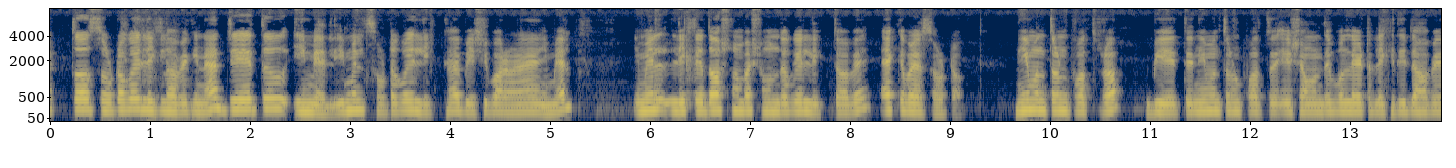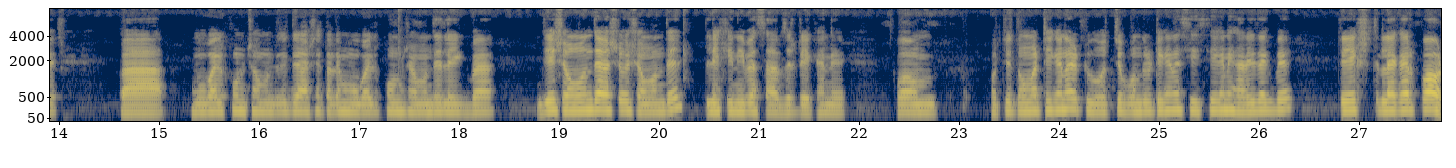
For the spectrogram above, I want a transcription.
এত ছোট করে লিখলে হবে কিনা? যেহেতু ইমেল ইমেল ছোট করে লিখতে হয়, বেশি বড় হয় না ইমেল ইমেল লিখলে দশ নম্বর সুন্দর করে লিখতে হবে, একেবারে ছোট। নিমন্ত্রণ পত্র বিয়েতে নিমন্ত্রণ পত্র এই সম্বন্ধে বললে এটা লিখে দিতে হবে। বা মোবাইল ফোন সম্বন্ধে যদি আসে, তাহলে মোবাইল ফোন সম্বন্ধে লিখবা। যে সম্বন্ধে আসে, ওই সম্বন্ধে লিখে নিবা সাবজেক্ট এখানে। ফর্ম হচ্ছে তোমার ঠিকানা টু হচ্ছে বন্ধুর ঠিকানা, সিসি এখানে খালি থাকবে। টেক্সট লেখার পর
